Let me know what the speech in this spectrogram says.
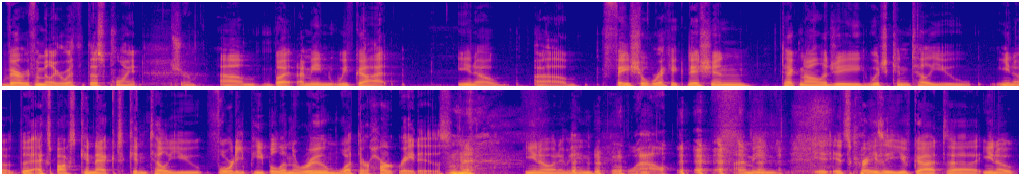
very familiar with at this point. Sure. Um, but I mean, we've got, you know, uh, facial recognition technology, which can tell you, you know, the Xbox Kinect can tell you 40 people in the room what their heart rate is. you know what I mean? Wow. I mean, it, it's crazy. You've got, uh, you know,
